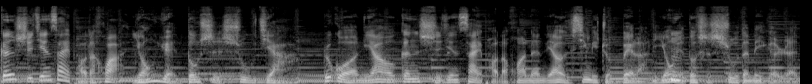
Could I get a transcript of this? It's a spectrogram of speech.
跟时间赛跑的话，永远都是输家。如果你要跟时间赛跑的话呢，你要有心理准备了，你永远都是输的那个人，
